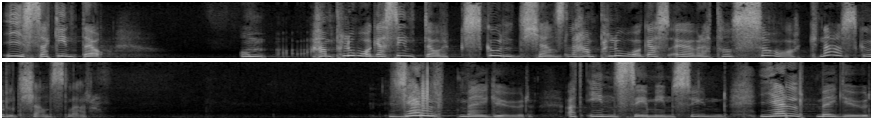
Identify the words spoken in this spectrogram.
Isak inte om, han plågas inte av skuldkänslor, han plågas över att han saknar skuldkänslor. Hjälp mig Gud att inse min synd. Hjälp mig Gud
